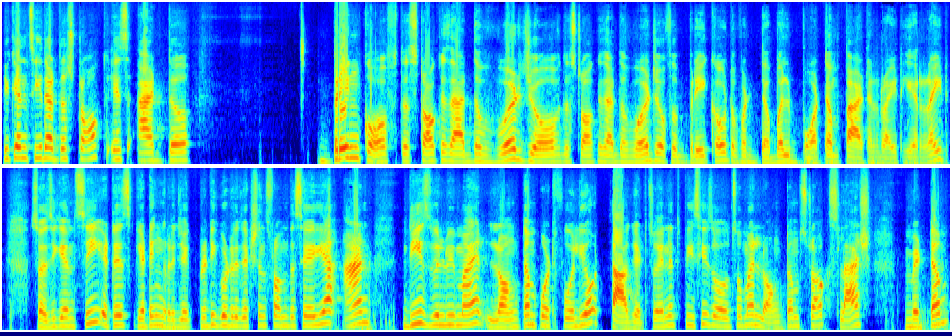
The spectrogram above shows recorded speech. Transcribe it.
you can see that the stock is at the brink of the stock is at the verge of the stock is at the verge of a breakout of a double bottom pattern right here right? So as you can see it is getting reject pretty good rejections from this area and these will be my long-term portfolio target. So nhpc is also my long-term stock slash mid-term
